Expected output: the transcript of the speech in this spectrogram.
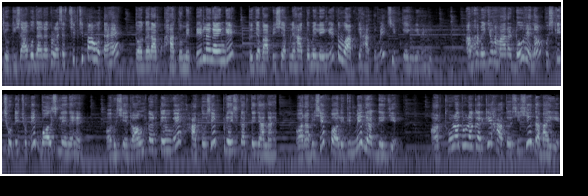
क्योंकि साबुदाना थोड़ा सा चिपचिपा होता है तो अगर आप हाथों में तेल लगाएँगे तो जब आप इसे अपने हाथों में लेंगे तो वो आपके हाथों में चिपकेंगे नहीं। अब हमें जो हमारा डो है ना, उसके छोटे छोटे बॉल्स लेने हैं और उसे राउंड करते हुए हाथों से प्रेस करते जाना है। और अब इसे पॉलिथीन में रख दीजिए और थोड़ा थोड़ा करके हाथों से इसे दबाइए।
